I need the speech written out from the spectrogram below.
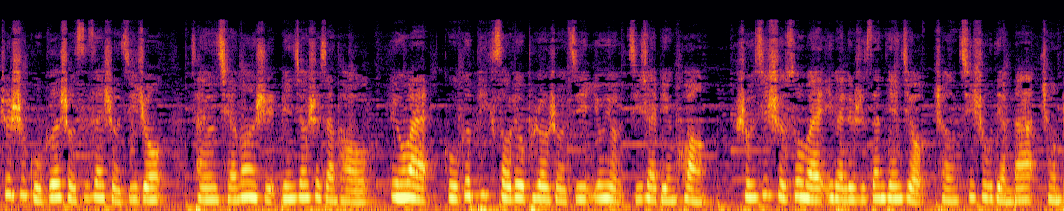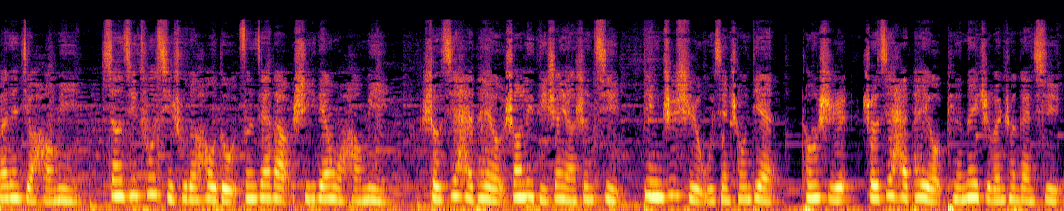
这是谷歌首次在手机中。采用潜望式变焦摄像头。另外，谷歌 Pixel 6 Pro 手机拥有极窄边框，手机尺寸为一百六十三点九乘七十五点八乘八点九毫米，相机凸起处的厚度增加到十一点五毫米。手机还配有双立体声扬声器，并支持无线充电。同时，手机还配有屏内指纹传感器，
